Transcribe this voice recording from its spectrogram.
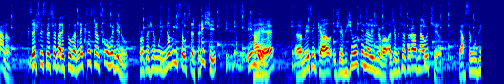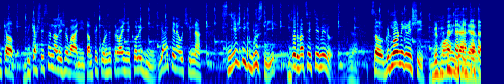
ráno. Sešli jsme se tady v tuhle nekřesťanskou hodinu, protože můj nový soused Rishi z Indie eh, mi říkal, že v životě neližoval a že by se to rád naučil. Já jsem mu říkal, vykašli se na lyžování, tam ty kurzy trvají několik dní. Já tě naučím na sněžných bruslích do 20 minut. Yeah. So, good morning Rishi. Good morning, Daniel.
